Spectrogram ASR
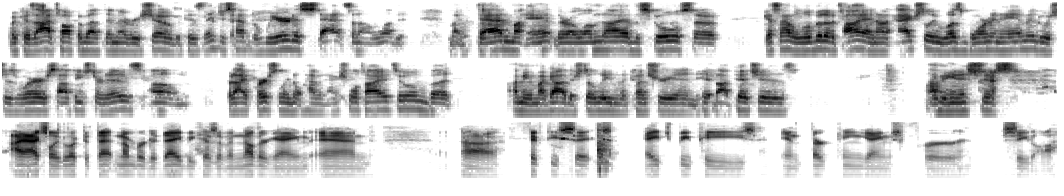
because I talk about them every show because they just have the weirdest stats and I love it. My dad and my aunt, they're alumni of the school, so I guess I have a little bit of a tie. And I actually was born in Hammond, which is where Southeastern is. Um, but I personally don't have an actual tie to them. But I mean, my God, they're still leading the country in hit by pitches. I mean, it's just I actually looked at that number today because of another game, and uh, 56 HBPs in 13 games for SELA.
